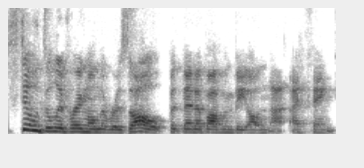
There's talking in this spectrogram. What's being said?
still delivering on the result, but then above and beyond that, I think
